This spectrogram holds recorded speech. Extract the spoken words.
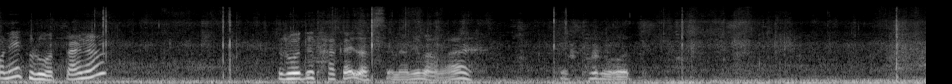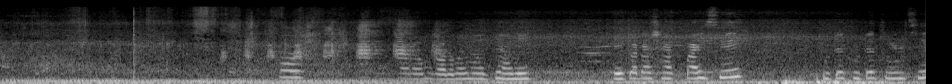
অনেক রোদ, তাই না? রোদে থাকাই যাচ্ছে না রে বাবা। রোদ। গরম, গরমের মধ্যে আমি এই কটা শাক পাইছি, খুঁটে খুঁটে তুলছি।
